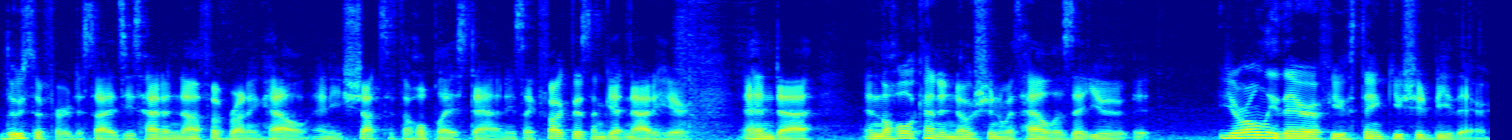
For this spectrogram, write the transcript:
Lucifer decides he's had enough of running hell and he shuts the whole place down. He's like, "Fuck this! I'm getting out of here." And uh, and the whole kind of notion with hell is that you it, you're only there if you think you should be there.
